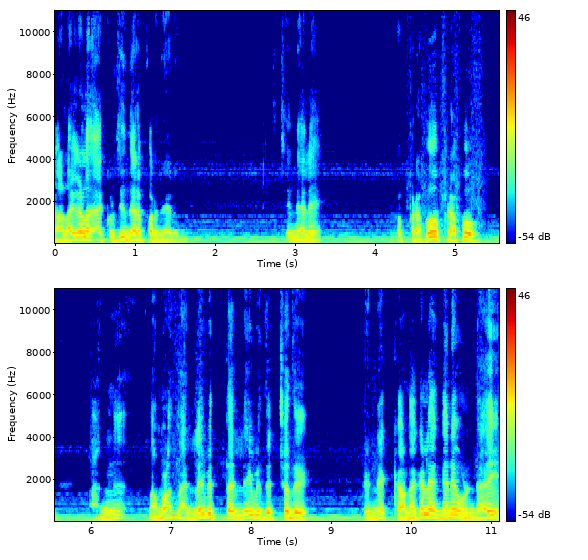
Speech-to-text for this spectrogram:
കളകളെ കുറിച്ച് ഇന്നലെ പറഞ്ഞായിരുന്നു. വെച്ച് ഇപ്പൊ പ്രഭു പ്രഭു അങ്ങ് നമ്മൾ നല്ല വിത്തല്ലേ വിതച്ചത്? പിന്നെ കളകൾ എങ്ങനെ ഉണ്ടായി?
